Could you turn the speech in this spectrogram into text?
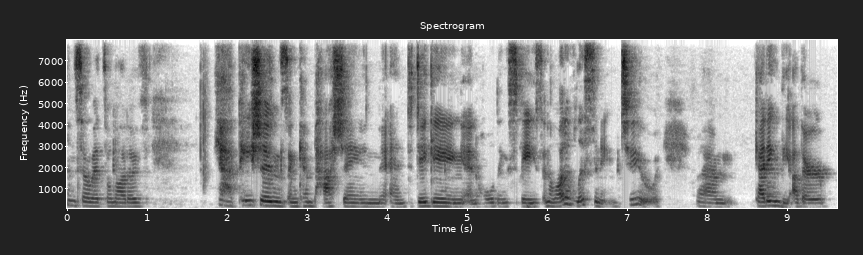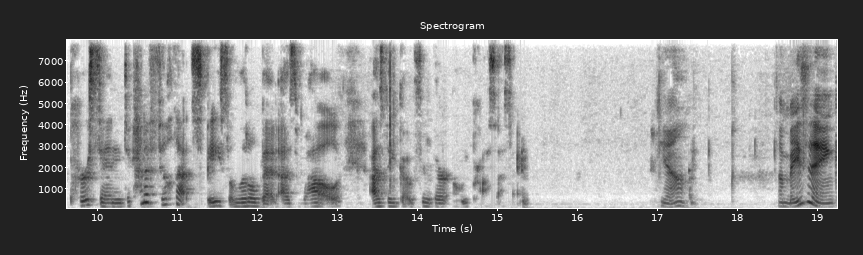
and so it's a lot of yeah, patience and compassion and digging and holding space and a lot of listening too. Um, getting the other person to kind of fill that space a little bit as well as they go through their own processing. Yeah. Amazing.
